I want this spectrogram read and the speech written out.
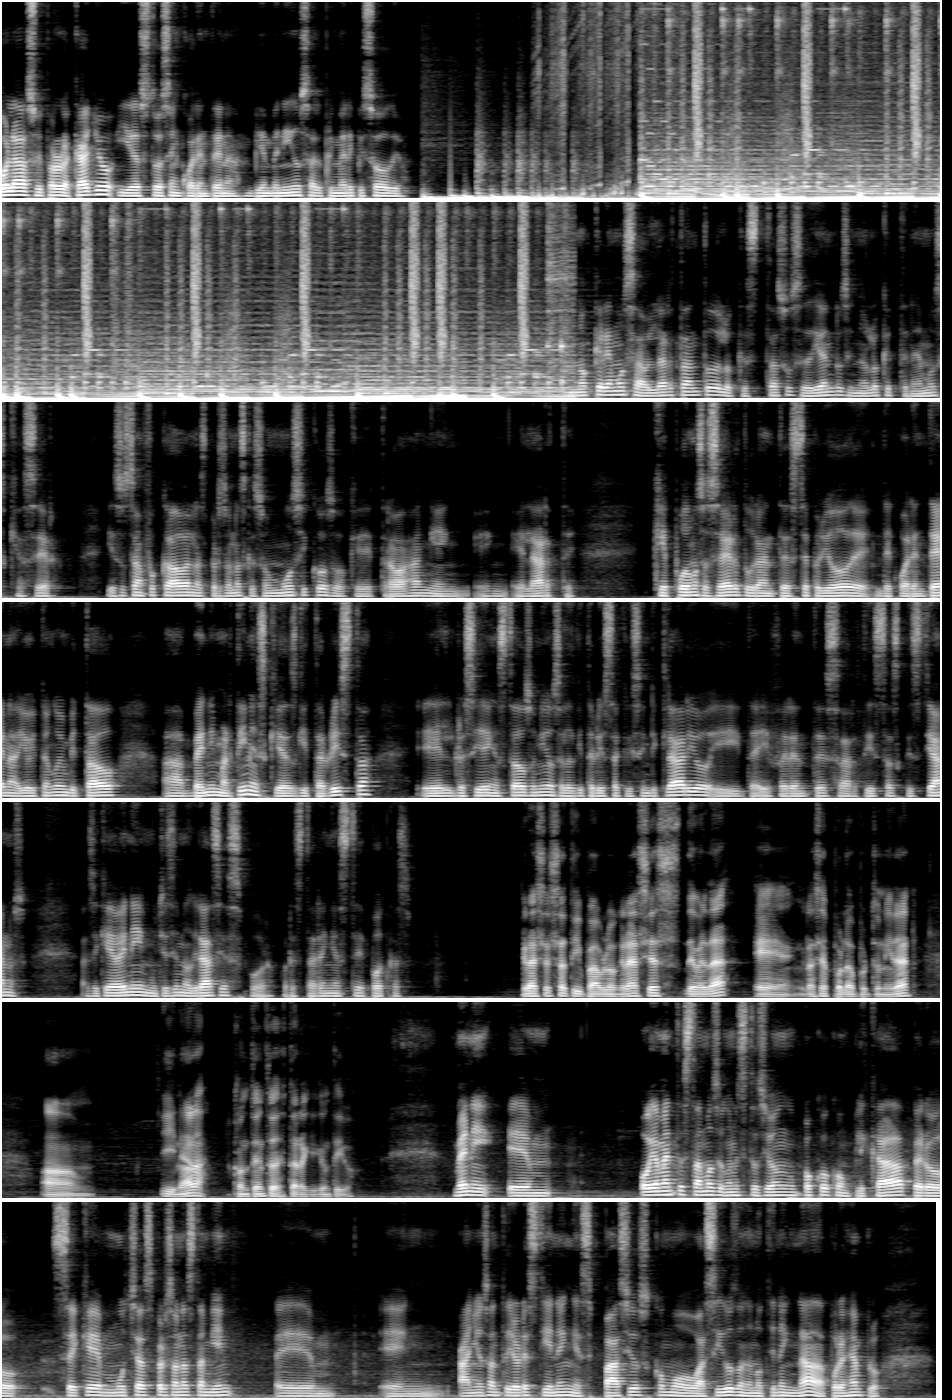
Hola, soy Pablo Lacayo y esto es En Cuarentena. Bienvenidos al primer episodio. No queremos hablar tanto de lo que está sucediendo, sino lo que tenemos que hacer. Y eso está enfocado en las personas que son músicos o que trabajan en, el arte. ¿Qué podemos hacer durante este periodo de, de cuarentena? Y hoy tengo invitado a Benny Martínez, que es guitarrista. Él reside en Estados Unidos, él es guitarrista Cristín Di Clario y de diferentes artistas cristianos. Así que Benny, muchísimas gracias por, estar en este podcast. Gracias a ti, Pablo. Gracias, de verdad. Eh, gracias por la oportunidad. Um, y nada, contento de estar aquí contigo. Benny, em, obviamente estamos en una situación un poco complicada, pero sé que muchas personas también Em, en años anteriores tienen espacios como vacíos donde no tienen nada. Por ejemplo,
